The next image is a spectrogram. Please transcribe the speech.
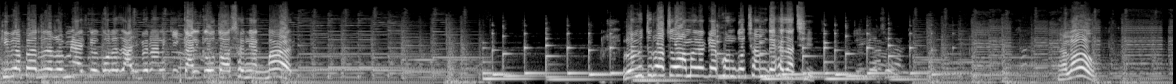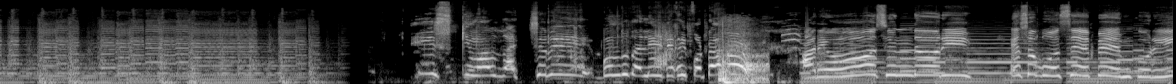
কি ব্যাপার রে রমি আজকে কলেজ আসবে না নাকি? কালকেও তো আসেনি একবার। রমি তোরা চ আমাকে কে ফোন করছে? আমি দেখে যাচ্ছি। ঠিক আছে হ্যালো ইস কি মাল যাচ্ছে রে। বন্ধু তাইলে দেখাই পটা আরে ও সুন্দরী এসো বসে প্রেম করি।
